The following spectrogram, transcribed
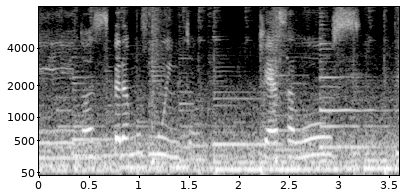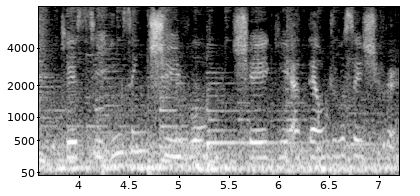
e nós esperamos muito que essa luz, que esse incentivo chegue até onde você estiver.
